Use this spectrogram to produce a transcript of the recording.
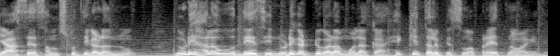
ಯಾಸೆ, ಸಂಸ್ಕೃತಿಗಳನ್ನು ನುಡಿ ಹಲವು ದೇಸಿ ನುಡಿಗಟ್ಟುಗಳ ಮೂಲಕ ಹೆಕ್ಕಿ ತಲುಪಿಸುವ ಪ್ರಯತ್ನವಾಗಿದೆ.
